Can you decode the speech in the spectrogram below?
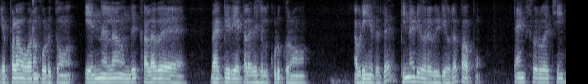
எப்போல்லாம் உரம் கொடுத்தோம் என்னெல்லாம் வந்து கலவை பாக்டீரியா கலவைகள் கொடுக்குறோம் அப்படிங்கிறத பின்னாடி வர வீடியோவில் பார்ப்போம். தேங்க்ஸ் ஃபார் வாட்சிங்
